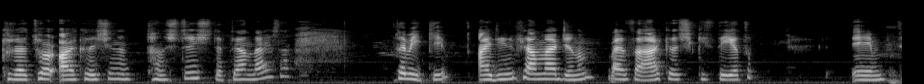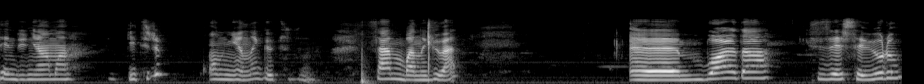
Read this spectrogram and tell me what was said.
kreatör arkadaşını tanıştır işte falan dersen tabii ki ID'ni falan ver canım. Ben sana arkadaşlık isteği atıp e, seni dünyama getirip onun yanına götürürüm. Sen bana güven. Ee, bu arada sizleri seviyorum.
